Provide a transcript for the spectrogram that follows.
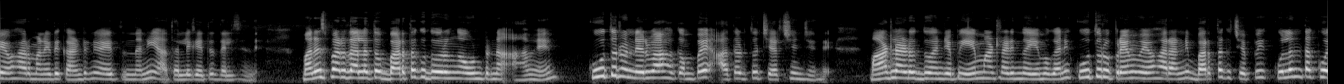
వ్యవహారం అనేది కంటిన్యూ అవుతుందని ఆ తల్లికి అయితే తెలిసింది. మనస్పర్ధాలతో భర్తకు దూరంగా ఉంటున్న ఆమె కూతురు నిర్వాహకంపై అతడితో చర్చించింది. మాట్లాడొద్దు అని చెప్పి ఏం మాట్లాడిందో ఏమో కానీ కూతురు ప్రేమ వ్యవహారాన్ని భర్తకు చెప్పి కులం తక్కువ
